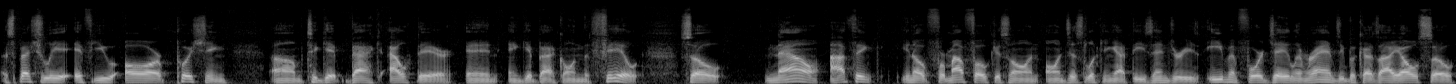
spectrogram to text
especially if you are pushing um, to get back out there and, and get back on the field. So now I think you know, for my focus on on just looking at these injuries, even for Jalen Ramsey, because I also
